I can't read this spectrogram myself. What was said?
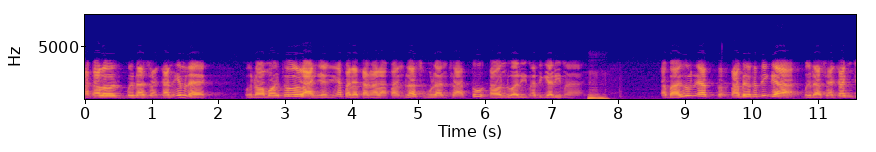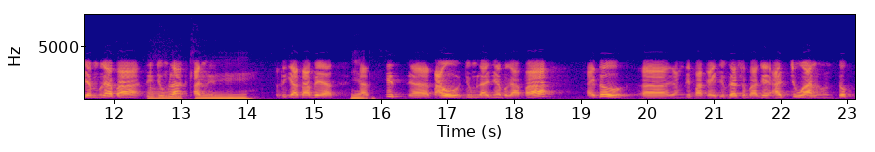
Nah kalau berdasarkan Imlek, Purnomo itu lahirnya pada tanggal 18 bulan 1 tahun 2535. Mm-mm. Nah baru lihat tabel ketiga berdasarkan jam berapa dijumlahkan Oke. ketiga tabel. Ya. Nanti eh, tahu jumlahnya berapa. Nah itu eh, yang dipakai juga sebagai acuan untuk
